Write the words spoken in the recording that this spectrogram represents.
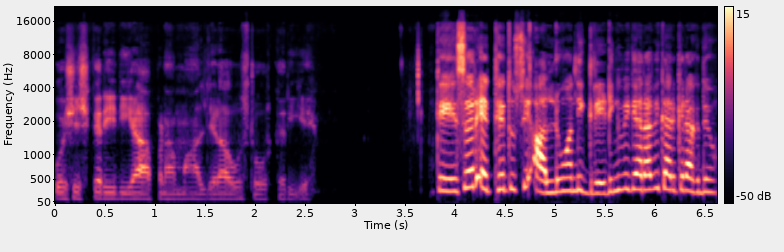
ਕੋਸ਼ਿਸ਼ ਕਰੀਦੀ ਆ ਆਪਣਾ ਮਾਲ ਜਿਹੜਾ ਉਹ ਸਟੋਰ ਕਰੀਏ। ਤੇ ਸਰ ਇੱਥੇ ਤੁਸੀਂ ਆਲੂਆਂ ਦੀ ਗ੍ਰੇਡਿੰਗ ਵਗੈਰਾ ਵੀ ਕਰਕੇ ਰੱਖਦੇ ਹੋ?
